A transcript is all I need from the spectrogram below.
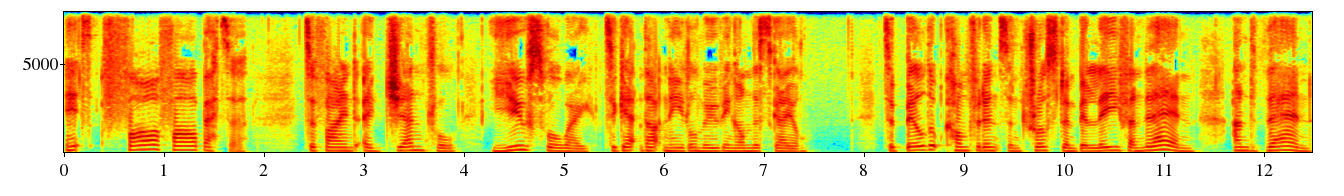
It's far, far better to find a gentle, useful way to get that needle moving on the scale. To build up confidence and trust and belief, and then, and then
